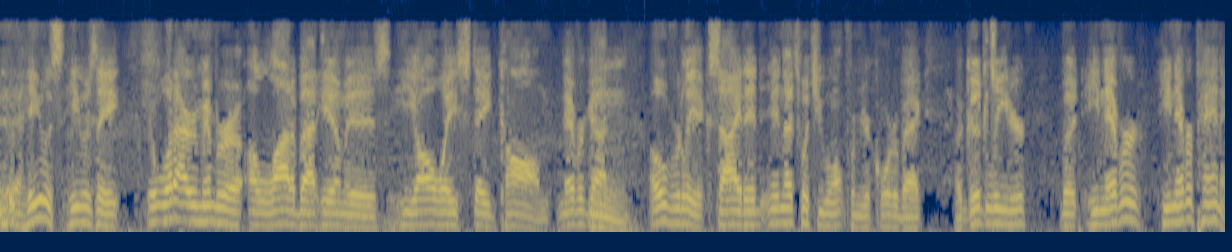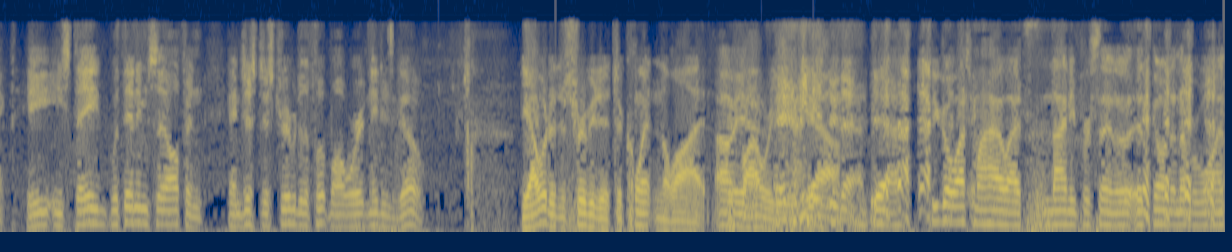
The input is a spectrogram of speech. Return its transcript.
yeah, he was he was a. What I remember a lot about him is he always stayed calm, never got mm. overly excited, and that's what you want from your quarterback. A good leader but he never he never panicked. He he stayed within himself and and just distributed the football where it needed to go. Yeah, I would have distributed it to Quentin a lot oh, if yeah. I were you. He yeah. did do that. Yeah. if you go watch my highlights, 90% it's going to number one.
